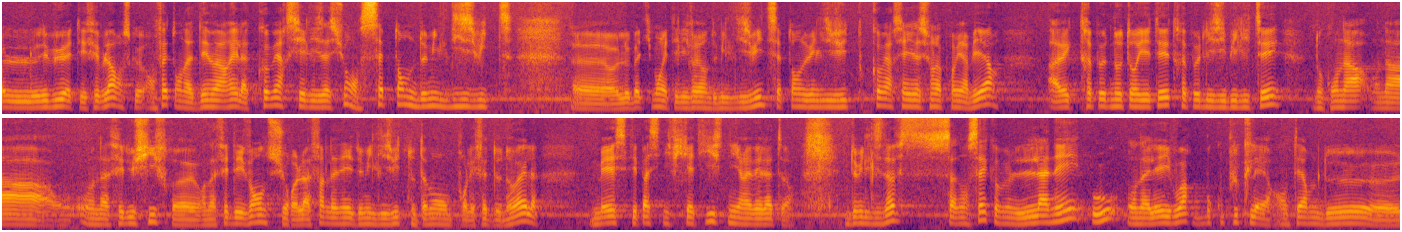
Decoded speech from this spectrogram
le début a été faiblard parce qu'en en fait, on a démarré la commercialisation en septembre 2018. le bâtiment a été livré en 2018. Septembre 2018, commercialisation de la première bière avec très peu de notoriété, très peu de lisibilité. Donc on a, on a, fait du chiffre, euh, on a fait des ventes sur la fin de l'année 2018, notamment pour les fêtes de Noël mais ce n'était pas significatif ni révélateur. 2019 s'annonçait comme l'année où on allait y voir beaucoup plus clair en termes de, euh,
